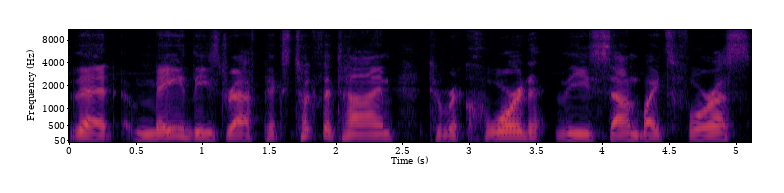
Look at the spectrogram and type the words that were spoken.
that made these draft picks, took the time to record these sound bites for us.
